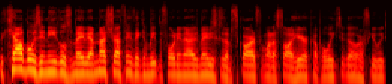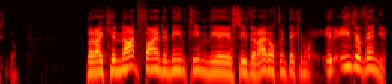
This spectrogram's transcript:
The Cowboys and Eagles, maybe. I'm not sure I think they can beat the 49ers. Maybe it's because I'm scarred from what I saw here a couple weeks ago or a few weeks ago. But I cannot find a team in the AFC that I don't think they can win at either venue,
